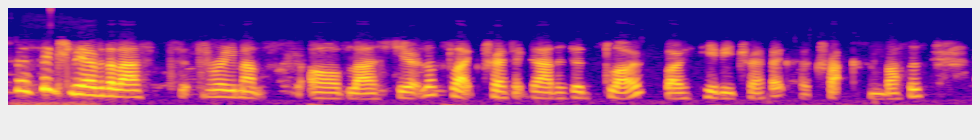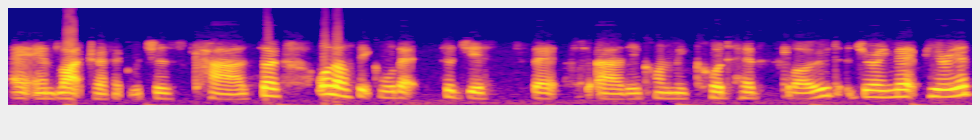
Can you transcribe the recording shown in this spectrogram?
Essentially, over the last three months of last year, it looks like traffic data did slow, both heavy traffic, so trucks and buses, and light traffic, which is cars. So all else equal, that suggests that uh, the economy could have slowed during that period.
